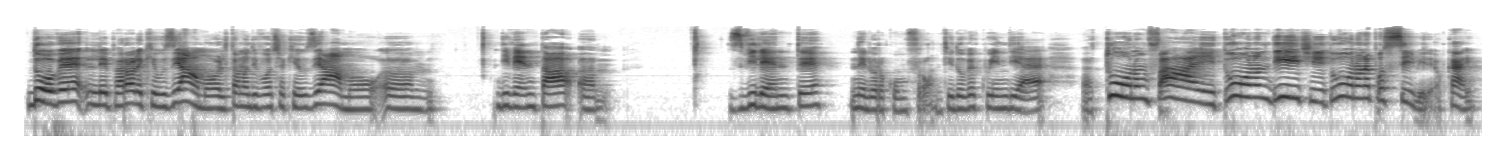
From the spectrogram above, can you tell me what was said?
dove le parole che usiamo, il tono di voce che usiamo ehm, diventa ehm, svilente nei loro confronti, dove quindi è eh, tu non fai, tu non dici, tu non è possibile, ok?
